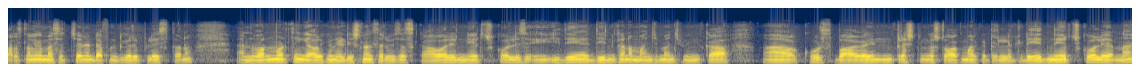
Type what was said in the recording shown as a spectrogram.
పర్సనల్గా మెసేజ్ చేయండి డెఫినెట్గా రిప్లై ఇస్తాను. అండ్ వన్ మోర్ థింగ్ ఎవరికైనా అడిషనల్ సర్వీసెస్ కావాలి నేర్చుకోవాలి ఇదే దీనికన్నా మంచి మంచి ఇంకా కోర్స్ బాగా ఇంట్రెస్టింగ్గా స్టాక్ మార్కెట్ రిలేటెడ్ ఏది నేర్చుకోవాలి అన్నా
